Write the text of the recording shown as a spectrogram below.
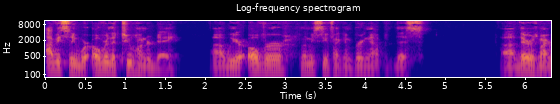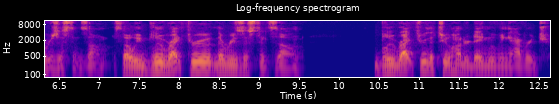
obviously we're over the 200 day. Uh, we are over, let me see if I can bring up this. Uh, there's my resistance zone. So we blew right through the resistance zone, blew right through the 200 day moving average.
